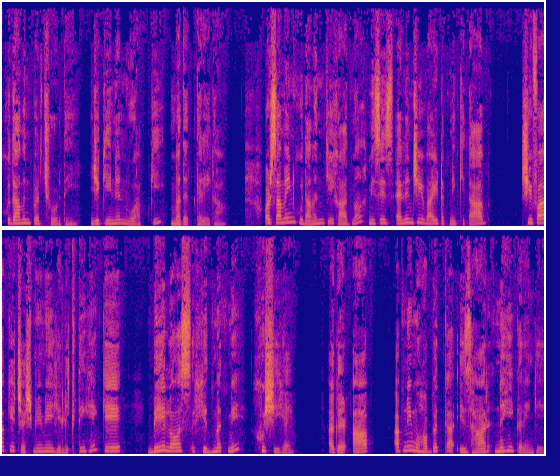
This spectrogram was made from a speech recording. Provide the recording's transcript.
خداون پر چھوڑ دیں۔ یقیناً وہ آپ کی مدد کرے گا۔ اور سامعین خداون کی خادمہ مسز ایلن جی وائٹ اپنی کتاب شفا کے چشمے میں یہ لکھتی ہیں کہ بے لوس خدمت میں خوشی ہے۔ اگر آپ اپنی محبت کا اظہار نہیں کریں گے،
